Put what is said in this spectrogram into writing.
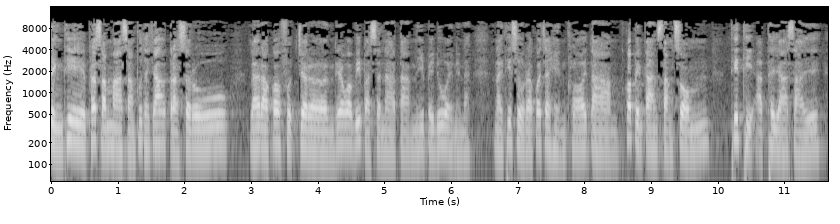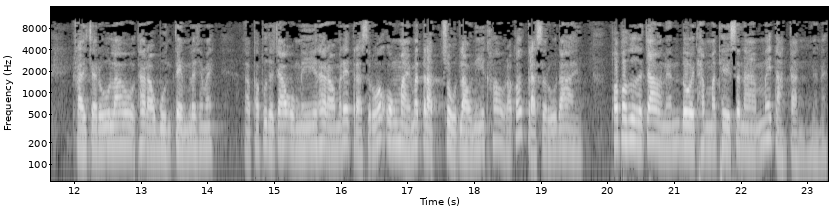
สิ่งที่พระสัมมาสัมพุทธเจ้าตรัสรู้ และเราก็ฝึกเจริญ เรียกว่าวิปัสสนาตามนี้ไปด้วยเนี่ยนะในที่สุดเราก็จะเห็นคล้อยตาม ก็เป็นการสั่งสมทิฏฐิอัธยาศัย ใครจะรู้เล่าถ้าเราบุญเต็มเลยใช่ไหมพระพุทธเจ้าองค์นี้ถ้าเราไม่ได้ตรัสรู้องค์ใหม่มาตรัสสูตรเหล่านี้เข้า เราก็ตรัสรู้ได้ ราะพระพุทธเจ้านั้นโดยธรรมเทศนาไม่ต่างกันเนี่ยนะ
